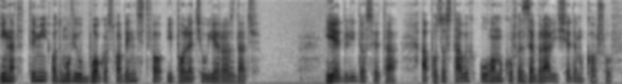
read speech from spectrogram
I nad tymi odmówił błogosławieństwo i polecił je rozdać. Jedli dosyta, a pozostałych ułomków zebrali siedem koszów.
